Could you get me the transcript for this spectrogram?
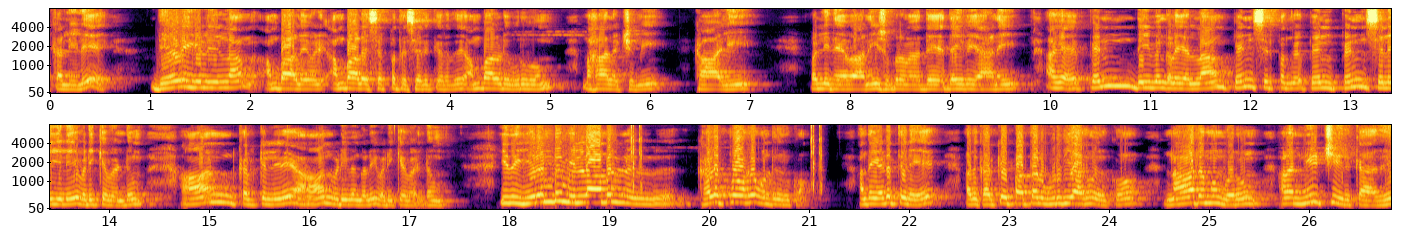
கல்லிலே தேவைகளெல்லாம் அம்பாளை வழி- அம்பாளை சிற்பத்தை செதுக்கிறது அம்பாளுடைய உருவம் மகாலட்சுமி காளி வள்ளி தேவானை சுப்பிரம தே தெய்வ யானை. ஆக பெண் தெய்வங்களை எல்லாம் பெண் சிற்பங்கள் பெண் பெண் சிலையிலே வடிக்க வேண்டும். ஆண் கற்களிலே ஆண் வடிவங்களை வடிக்க வேண்டும். இது இரண்டும் இல்லாமல் கலப்போக ஒன்று இருக்கும். அந்த இடத்திலே அது கற்கை பார்த்தால் உறுதியாகவும் இருக்கும் நாதமும் வரும் ஆனால் நீட்சி இருக்காது.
